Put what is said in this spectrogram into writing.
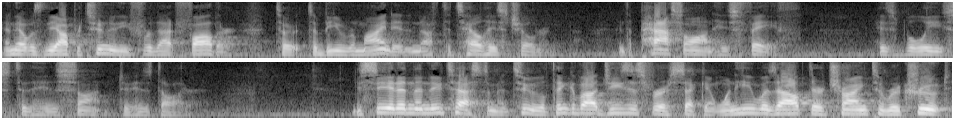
And that was the opportunity for that father to, to be reminded enough to tell his children and to pass on his faith, his beliefs to his son, to his daughter. You see it in the New Testament too. Think about Jesus for a second. When he was out there trying to recruit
